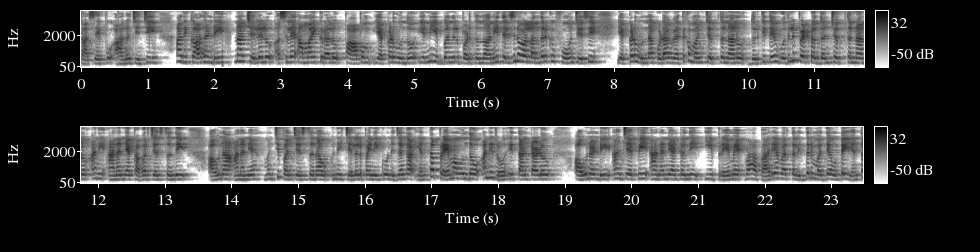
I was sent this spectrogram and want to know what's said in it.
కాసేపు ఆలోచించి అది కాదండి నా చెల్లెలు అసలే అమాయకురాలు. పాపం ఎక్కడ ఉందో ఎన్ని ఇబ్బందులు పడుతుందో అని తెలిసిన వాళ్ళందరికీ ఫోన్ చేసి ఎక్కడ ఉన్నా కూడా వెతకమని చెప్తున్నాను. దొరికితే వదిలిపెట్టొద్దని చెప్తున్నాను అని అనన్య కవర్ చేస్తుంది. అవునా అనన్య మంచి పని చేస్తున్నావు. నీ చెల్లెలపై నీకు నిజంగా ఎంత ప్రేమ ఉందో అని రోహిత్ అంటాడు. అవునండి అని చెప్పి అనన్య అంటుంది. ఈ ప్రేమే వా భార్యాభర్తలు ఇద్దరి మధ్య ఉంటే ఎంత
